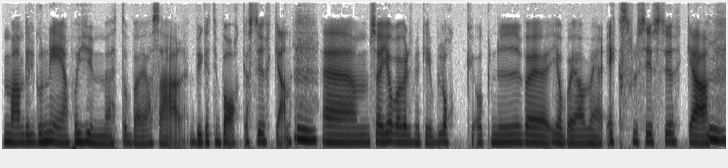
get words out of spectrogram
man vill gå ner på gymmet och börja så här bygga tillbaka styrkan. Mm. Um, så jag jobbar väldigt mycket i block och nu börjar, jobbar jag med explosiv styrka, mm.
